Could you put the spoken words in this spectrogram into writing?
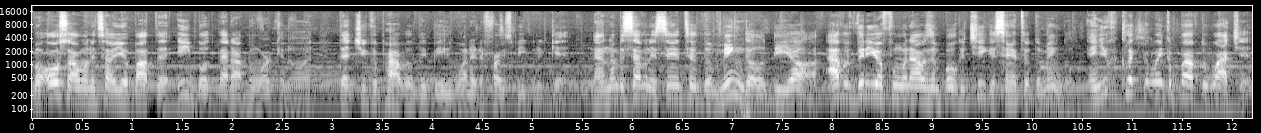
but also I want to tell you about the ebook that I've been working on that you could probably be one of the first people to get. Now number seven is Santo Domingo DR. I have a video from when I was in Boca Chica, Santo Domingo, and you can click the link above to watch it.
